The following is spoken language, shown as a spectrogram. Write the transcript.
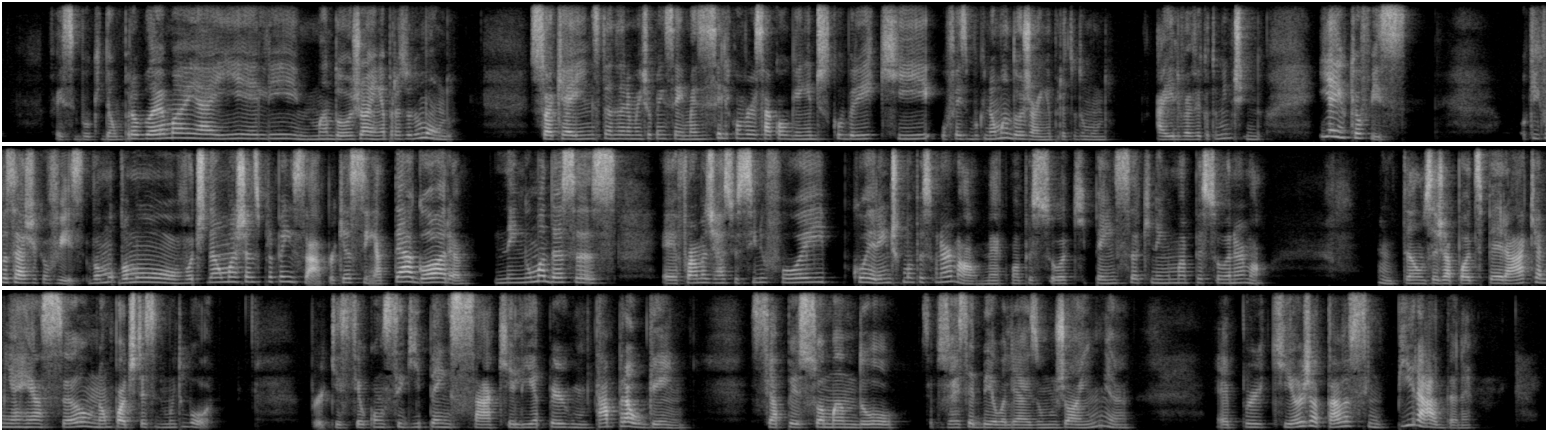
O Facebook deu um problema e aí ele mandou joinha para todo mundo. Só que aí instantaneamente eu pensei, mas e se ele conversar com alguém e descobrir que o Facebook não mandou joinha para todo mundo? Aí ele vai ver que eu tô mentindo. E aí o que eu fiz? O que, que você acha que eu fiz? Vamos, vamos, vou te dar uma chance para pensar, porque assim, até agora, nenhuma dessas é, formas de raciocínio foi coerente com uma pessoa normal, né? Com uma pessoa que pensa que nenhuma pessoa normal. Então, você já pode esperar que a minha reação não pode ter sido muito boa. Porque se eu conseguir pensar que ele ia perguntar para alguém se a pessoa mandou, se a pessoa recebeu, aliás, um joinha, é porque eu já tava assim, pirada, né?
